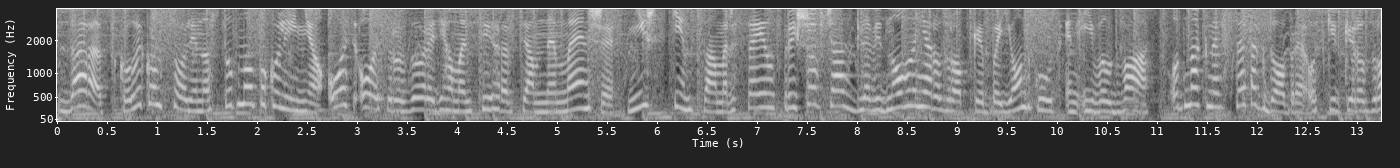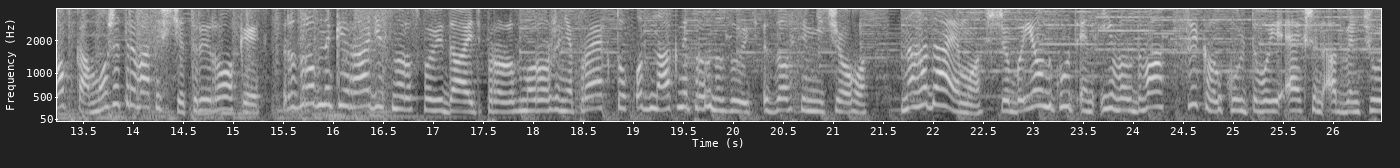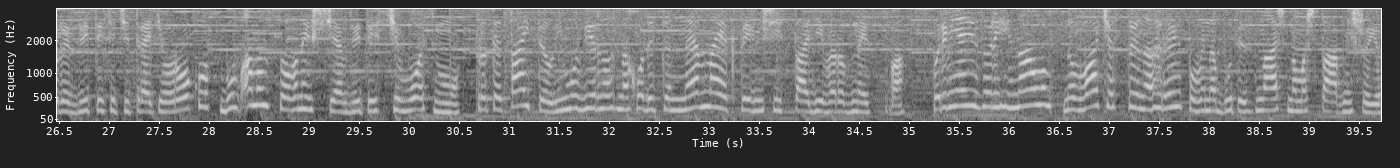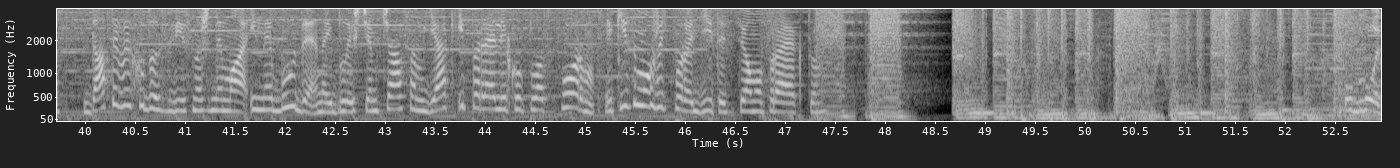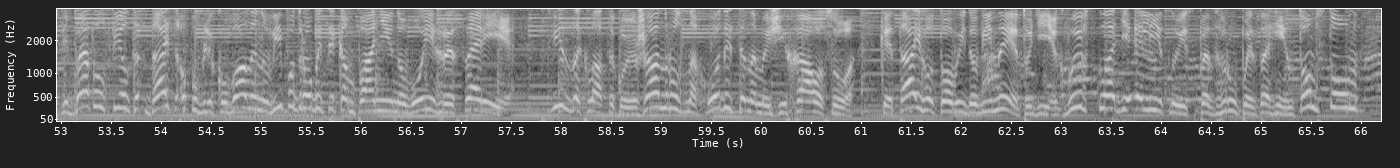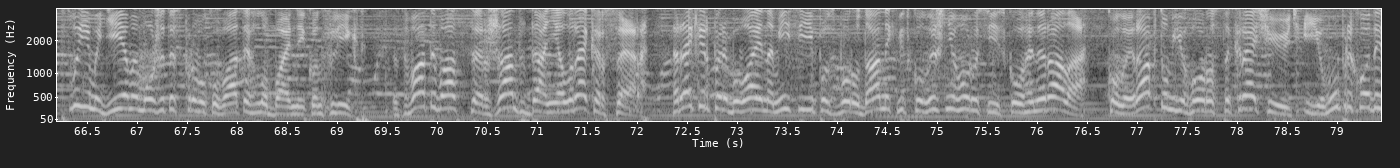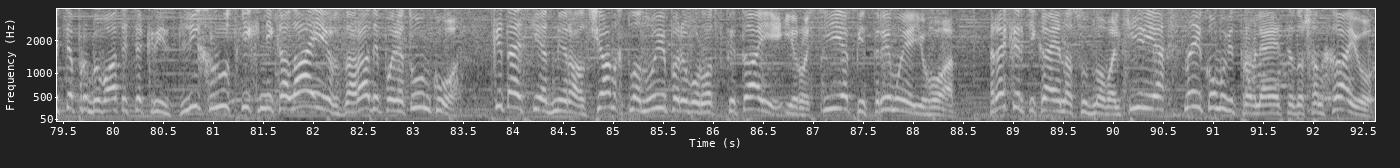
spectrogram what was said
Зараз, коли консолі наступного покоління ось-ось розорять гаманці гравцям не менше, ніж Steam Summer Sale, прийшов час для відновлення розробки Beyond Good and Evil 2. Однак не все так добре, оскільки розробка може тривати ще три роки. Розробники радісно розповідають про розмороження проекту, однак не прогнозують зовсім нічого. Нагадаємо, що Beyond Good and Evil 2, сиквел культової екшен адвенчури 2003 року, був анонсований ще в 2008-му. Проте тайтл, ймовірно, знаходиться не в найактивнішій стадії виробництва. В порівнянні з оригіналом, нова частина гри повинна бути значно масштабнішою. Дати виходу, звісно ж, нема і не буде найближчим часом, як і переліку платформ, які зможуть порадіти цьому проекту. У блозі Battlefield DICE опублікували нові подробиці кампанії нової гри серії. Світ за класикою жанру знаходиться на межі хаосу. Китай готовий до війни, тоді як ви в складі елітної спецгрупи загін Томстоун своїми діями можете спровокувати глобальний конфлікт. Звати вас сержант Даніел Рекер, сер. Рекер перебуває на місії по збору даних від колишнього російського генерала, коли раптом його розсекречують, і йому приходиться пробиватися крізь злих русських Ніколаїв заради порятунку. Китайський адмірал Чанг планує переворот в Китаї, і Росія підтримує його. Рекер тікає на судно Валькірія, на якому відправляється до Шанхаю.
